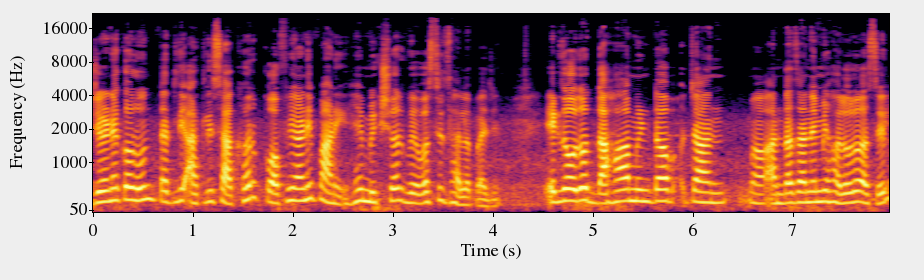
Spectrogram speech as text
जेणेकरून त्यातली आतली साखर कॉफी आणि पाणी हे मिक्सर व्यवस्थित झालं पाहिजे. एक जवळजवळ दहा मिनटाच्या अं- अंदाजाने मी हलवलं असेल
